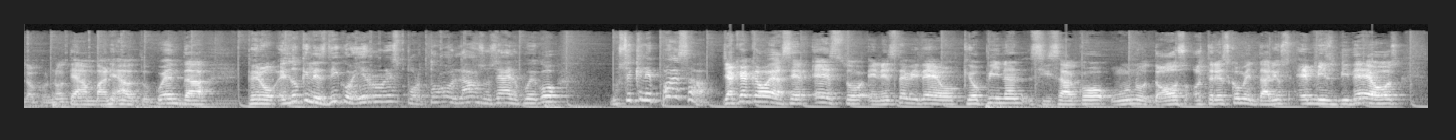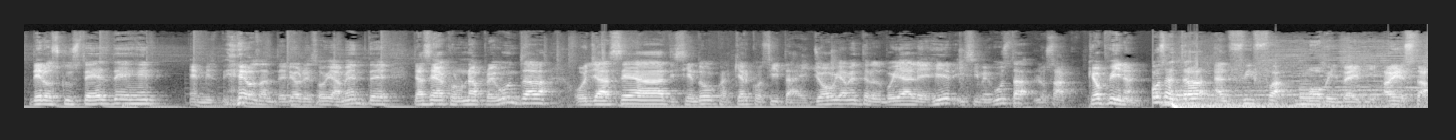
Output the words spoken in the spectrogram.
Loco, no te han baneado tu cuenta. Pero es lo que les digo, hay errores por todos lados. O sea, el juego no sé qué le pasa. Ya que acabo de hacer esto en este video, ¿qué opinan si saco uno, dos o tres comentarios en mis videos de los que ustedes dejen en mis videos anteriores, obviamente, ya sea con una pregunta o ya sea diciendo cualquier cosita. Y yo obviamente los voy a elegir y si me gusta, lo saco. ¿Qué opinan? Vamos a entrar al FIFA Mobile, baby. Ahí está.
